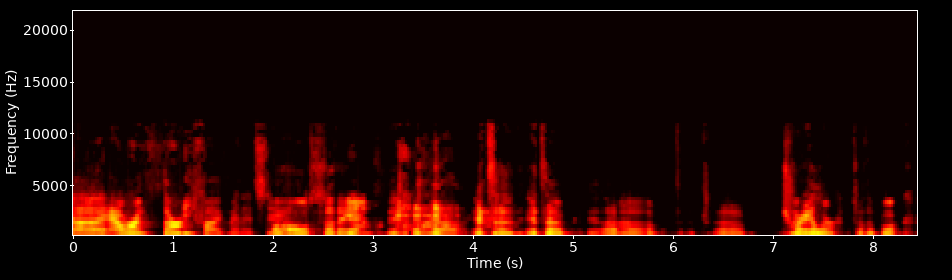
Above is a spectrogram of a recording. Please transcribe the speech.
Uh, hour and thirty five minutes, dude. Oh, so they, Yeah. they- yeah, it's a it's a uh, uh, trailer to the book.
